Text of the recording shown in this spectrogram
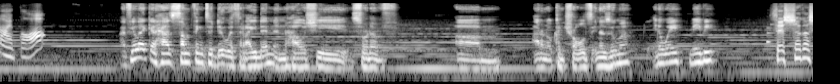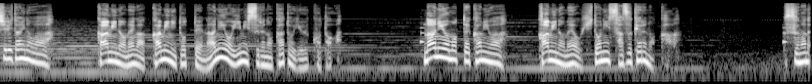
ゃないか？I feel like it has something to do with Raiden and how she sort of, um, I don't know, controls Inazuma in a way, maybe? 拙者が知りたいのは神の目が神にとって何を意味するのかということ何をもって神は神の目を人に授けるのかすまぬ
